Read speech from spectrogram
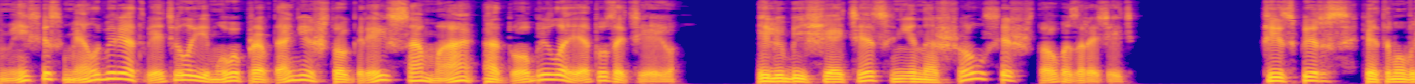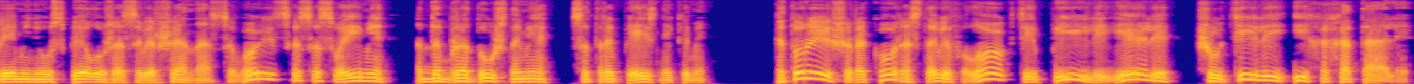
Миссис Мелбери ответила ему в оправдании, что Грейс сама одобрила эту затею, и любящий отец не нашелся, что возразить. Фитспирс к этому времени успел уже совершенно освоиться со своими добродушными сотрапезниками, которые, широко расставив локти, пили, ели, шутили и хохотали.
